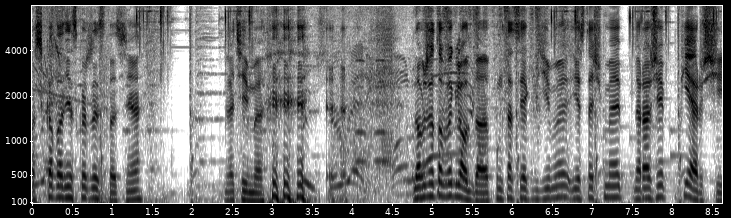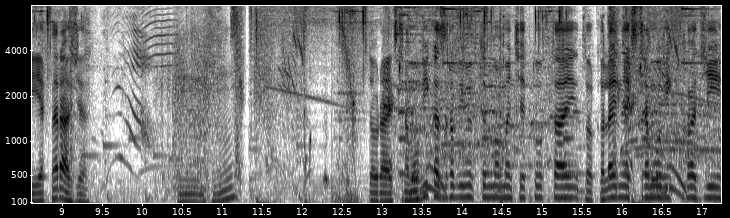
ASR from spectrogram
A szkoda nie skorzystać, nie? Lecimy. Dobrze to wygląda. Punktacja jak widzimy, jesteśmy na razie pierwsi, jak na razie. Mhm. Dobra, ekstramowika zrobimy w tym momencie tutaj. To kolejny ekstramowik wchodzi.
